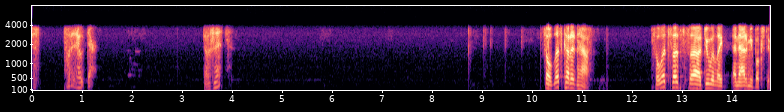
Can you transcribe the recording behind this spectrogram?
Just put it out there. Does it? So let's cut it in half. So let's let's uh, do what like anatomy books do.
